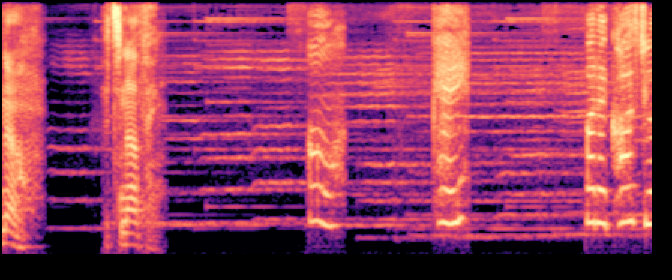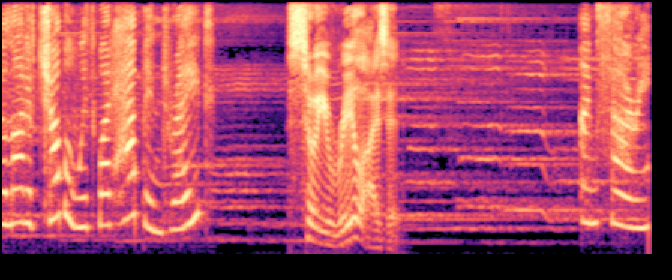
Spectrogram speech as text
No, it's nothing. Oh, okay. But I caused you a lot of trouble with what happened, right? So you realize it. I'm sorry.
